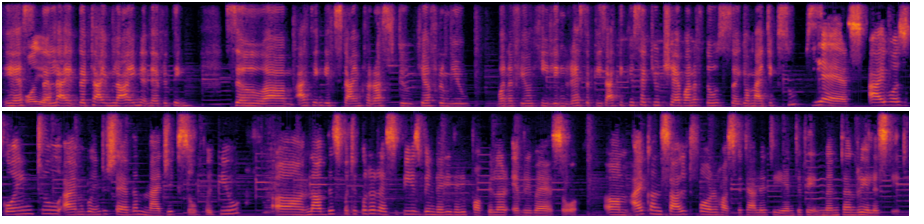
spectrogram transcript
Yes, oh, yeah. the the timeline and everything. So um, I think it's time for us to hear from you one of your healing recipes. I think you said you'd share one of those uh, your magic soups. Yes, I was going to. I'm going to share the magic soup with you. Uh, now, this particular recipe has been very, very popular everywhere. So, um, I consult for hospitality, entertainment, and real estate.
